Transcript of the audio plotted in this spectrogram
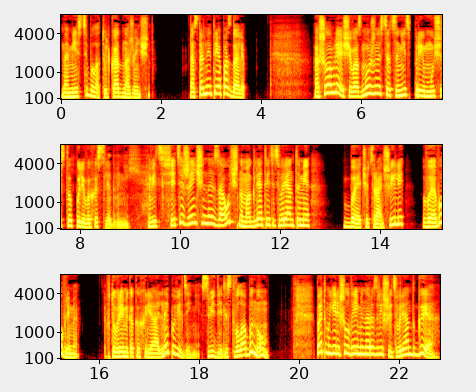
На месте была только одна женщина. Остальные три опоздали. Ошеломляющая возможность оценить преимущество полевых исследований. Ведь все эти женщины заочно могли ответить вариантами «Б» чуть раньше или в вовремя, в то время как их реальное поведение свидетельствовало об ином. Поэтому я решил временно разрешить вариант «Г»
